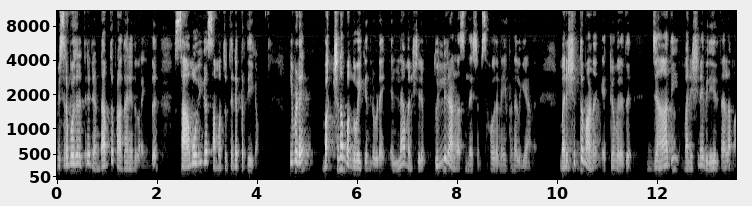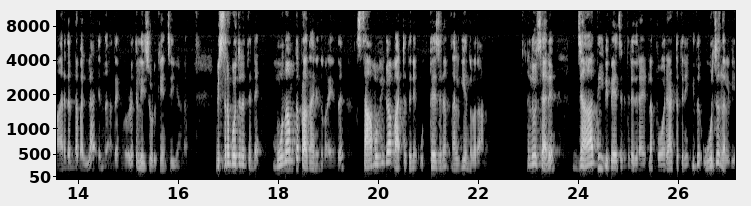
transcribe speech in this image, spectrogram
മിശ്രഭോജനത്തിന്റെ രണ്ടാമത്തെ പ്രാധാന്യം എന്ന് പറയുന്നത് സാമൂഹിക സമത്വത്തിന്റെ പ്രതീകം. ഇവിടെ ഭക്ഷണം പങ്കുവയ്ക്കുന്നതിലൂടെ എല്ലാ മനുഷ്യരും തുല്യരാണെന്ന സന്ദേശം സഹോദരൻ അയ്യപ്പൻ നൽകുകയാണ്. മനുഷ്യത്വമാണ് ഏറ്റവും വലുത്. ജാതി മനുഷ്യനെ വിലയിരുത്താനുള്ള മാനദണ്ഡമല്ല എന്ന് അദ്ദേഹം ഇവിടെ തെളിയിച്ചു കൊടുക്കുകയും ചെയ്യുകയാണ്. മിശ്രഭോജനത്തിന്റെ മൂന്നാമത്തെ പ്രാധാന്യം എന്ന് പറയുന്നത് സാമൂഹിക മാറ്റത്തിന് ഉത്തേജനം നൽകി എന്നുള്ളതാണ്. എന്ന് വെച്ചാൽ ജാതി വിവേചനത്തിനെതിരായിട്ടുള്ള പോരാട്ടത്തിന് ഇത് ഊർജം നൽകി.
